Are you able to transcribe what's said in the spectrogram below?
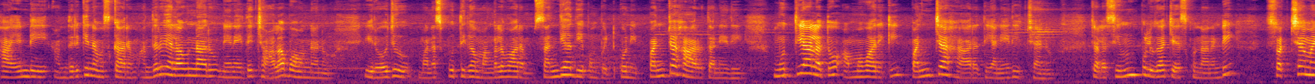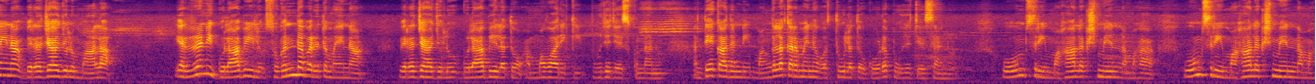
Hi అండి. అందరికీ నమస్కారం. అందరూ ఎలా ఉన్నారు? నేనైతే చాలా బాగున్నాను. ఈరోజు మనస్ఫూర్తిగా మంగళవారం సంధ్యా దీపం పెట్టుకొని పంచహారతి అనేది ముత్యాలతో అమ్మవారికి పంచహారతి అనేది ఇచ్చాను. చాలా సింపుల్గా చేసుకున్నానండి. స్వచ్ఛమైన విరజాజులు మాల ఎర్రని గులాబీలు సుగంధభరితమైన విరజాజులు గులాబీలతో అమ్మవారికి పూజ చేసుకున్నాను. అంతేకాదండి మంగళకరమైన వస్తువులతో కూడా పూజ చేశాను. ఓం శ్రీ మహాలక్ష్మీ నమ. ఓం శ్రీ మహాలక్ష్మీ నమ.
